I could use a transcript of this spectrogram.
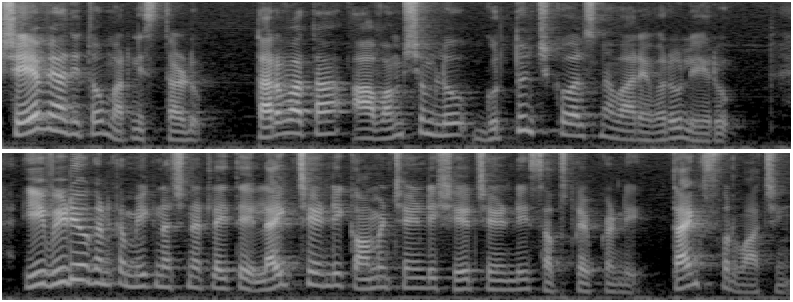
క్షయవ్యాధితో మరణిస్తాడు. తర్వాత ఆ వంశంలో గుర్తుంచుకోవాల్సిన వారెవరూ లేరు. ఈ వీడియో కనుక మీకు నచ్చినట్లయితే లైక్ చేయండి కామెంట్ చేయండి షేర్ చేయండి సబ్స్క్రైబ్ కండి. Thanks for watching.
